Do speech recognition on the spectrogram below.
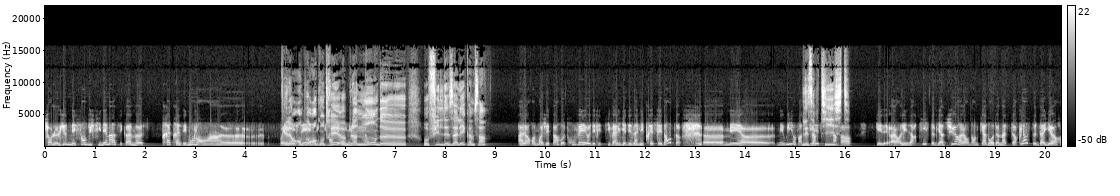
sur le lieu de naissance du cinéma. C'est quand même très très émouvant. Hein, euh, ouais, Et alors on peut rencontrer plein de monde euh, au fil des allées comme ça? Alors moi j'ai pas retrouvé euh, des festivaliers des années précédentes, euh, mais euh, mais oui enfin Les artistes. sympa, est- alors les artistes bien sûr, alors dans le cadre de masterclass d'ailleurs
